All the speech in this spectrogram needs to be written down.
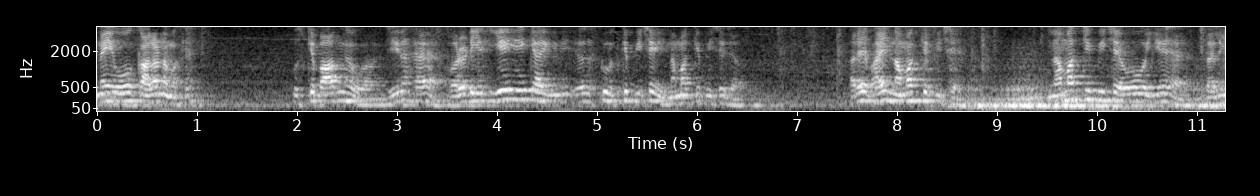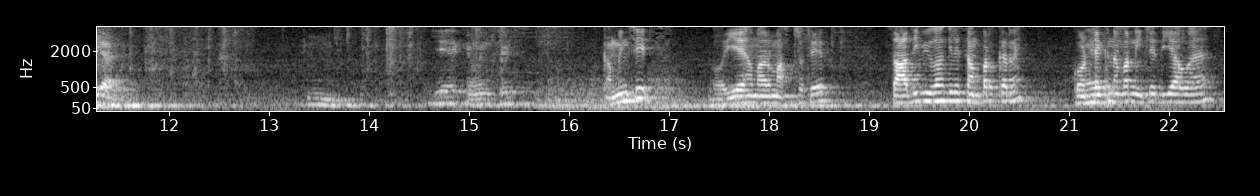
नहीं वो काला नमक है। उसके बाद में होगा। जीरा है। ऑलरेडी ये ये क्या है उसको- उसके पीछे ही नमक के पीछे जा सकते अरे भाई नमक के पीछे। नमक के पीछे वो ये है दलिया है। ये है cumin seeds। कमिन सीड्स और ये हमारा मास्टर सेफ़ शादी विवाह के लिए संपर्क कर रहे हैं। कॉन्टेक्ट नंबर नीचे दिया हुआ है।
